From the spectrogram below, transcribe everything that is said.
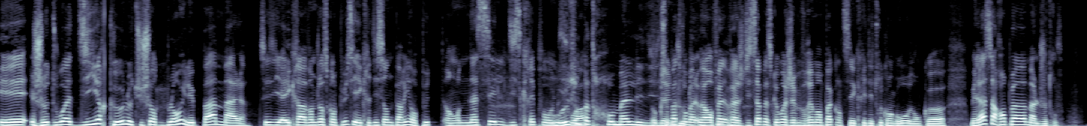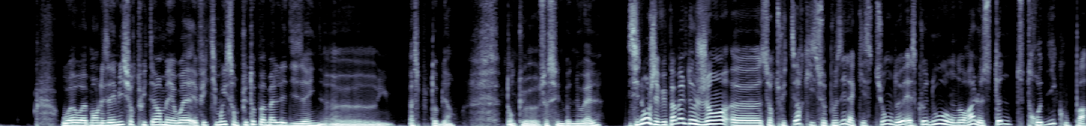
Et je dois dire que le t-shirt blanc, il est pas mal. Tu sais, il y a écrit Avengers Campus, il y a écrit Disneyland Paris en, peu- en assez discret pour une Oui, ils fois. sont pas trop mal les Donc c'est designs, pas trop mal. En fait, enfin, je dis ça parce que moi j'aime vraiment pas quand c'est écrit des trucs en gros. Donc, euh, mais là, ça rend pas mal, je trouve. Ouais, ouais, bon, on les avait mis sur Twitter, mais ouais, effectivement, ils sont plutôt pas mal les designs. Euh, ils passent plutôt bien. Donc, euh, ça, c'est une bonne nouvelle. Sinon, j'ai vu pas mal de gens euh, sur Twitter qui se posaient la question de est-ce que nous on aura le stunt tronic ou pas?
